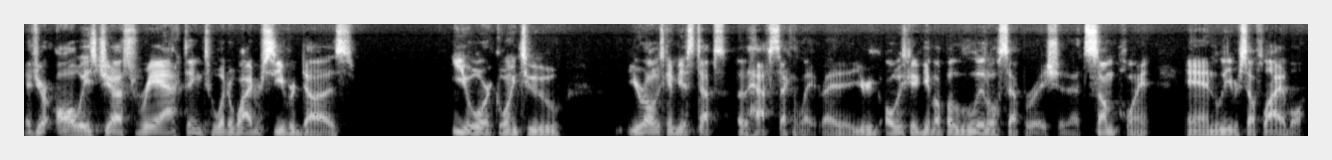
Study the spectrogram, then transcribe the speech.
if you're always just reacting to what a wide receiver does, you're going to you're always going to be a steps a half second late, right? You're always going to give up a little separation at some point and leave yourself liable.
